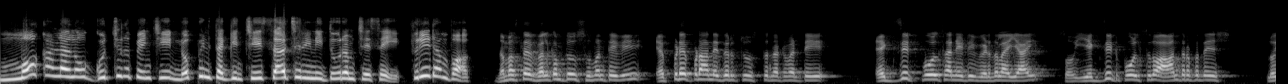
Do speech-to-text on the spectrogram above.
మోకాళ్ళలో గుజ్జును పెంచి నొప్పిని తగ్గించి సర్జరీని దూరం చేసే ఫ్రీడమ్ వాక్. నమస్తే వెల్కమ్ టు సుమన్ టీవీ. ఎప్పుడెప్పుడా ఎదురు చూస్తున్నటువంటి ఎగ్జిట్ పోల్స్ అనేటివి విడుదలయ్యాయి. సో ఈ ఎగ్జిట్ పోల్స్లో ఆంధ్రప్రదేశ్లో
